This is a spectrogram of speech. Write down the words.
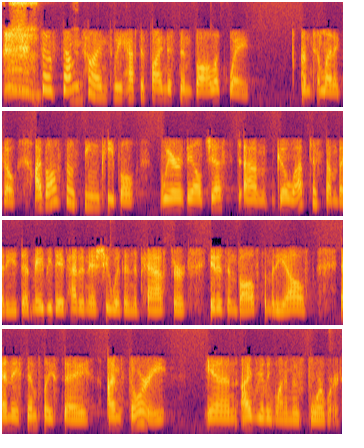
so sometimes we have to find a symbolic way um, to let it go. I've also seen people where they'll just um, go up to somebody that maybe they've had an issue with in the past or it has involved somebody else, and they simply say, I'm sorry, and I really want to move forward.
